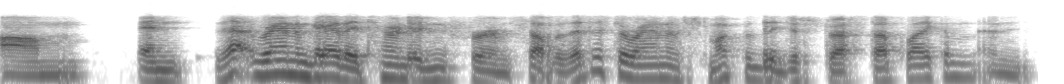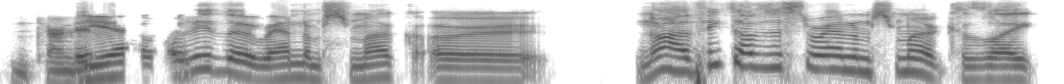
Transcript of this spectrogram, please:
Um, and that random guy they turned in for himself is that just a random schmuck that they just dressed up like him and, and turned in? yeah, was either random schmuck or no, I think that was just a random schmuck because like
